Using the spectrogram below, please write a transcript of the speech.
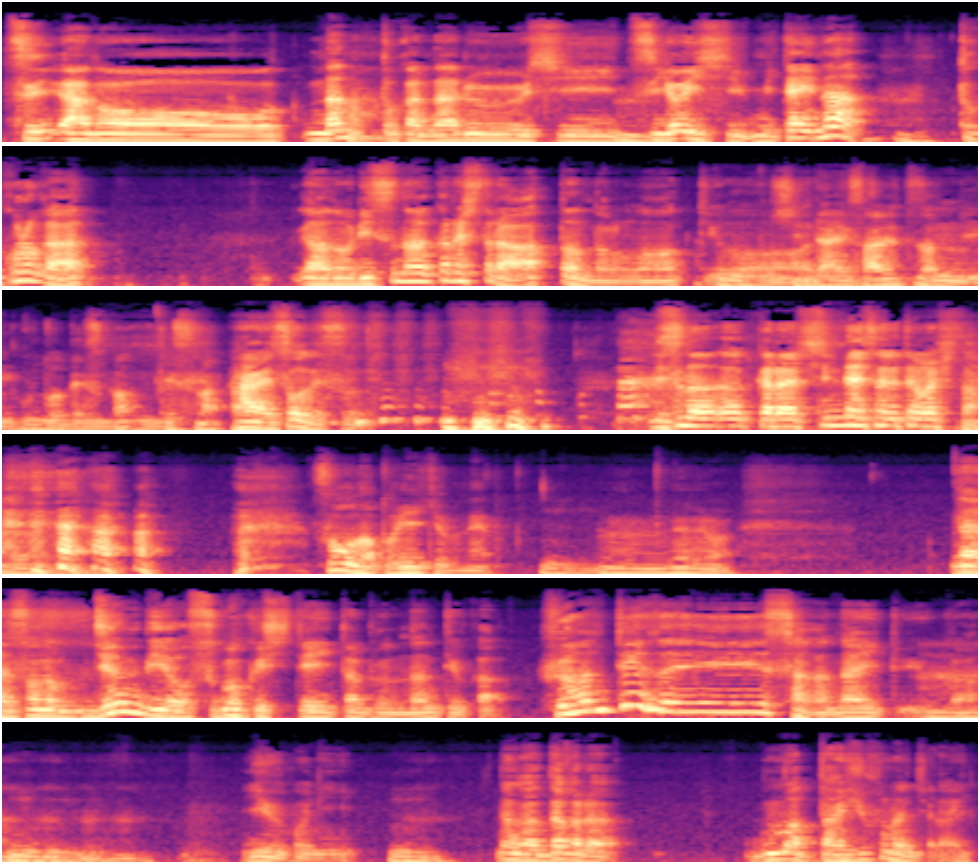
ついあのーなんとかなるし、強いしみたいなところがああのリスナーからしたらあったんだろうなっていうのは、信頼されてたっていうことですか、リスナーから。はいそうです。リスナーから信頼されてました。だ そうだといいけどね。うん。うんでも。からその準備をすごくしていた分なんていうか不安定さがないというか、うん。うん優子に。うん。なんかだからまあ大丈夫なんじゃないって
